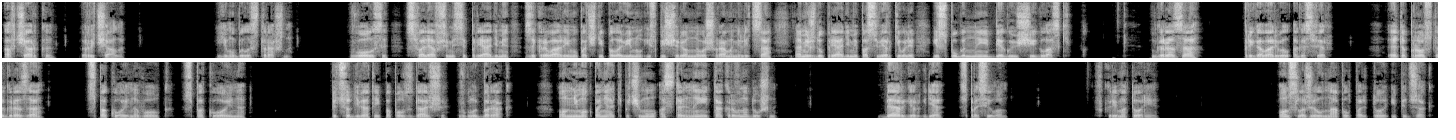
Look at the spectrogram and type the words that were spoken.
Овчарка рычала. Ему было страшно. Волосы с фалявшимися прядями закрывали ему почти половину испещренного шрамами лица, а между прядями посверкивали испуганные бегающие глазки. «Гроза!» — приговаривал Агасфер. «Это просто гроза. Спокойно, волк, спокойно. 509-й пополз дальше, вглубь барак. Он не мог понять, почему остальные так равнодушны. — Бергер где? — спросил он. — в крематории. Он сложил на пол пальто и пиджак.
